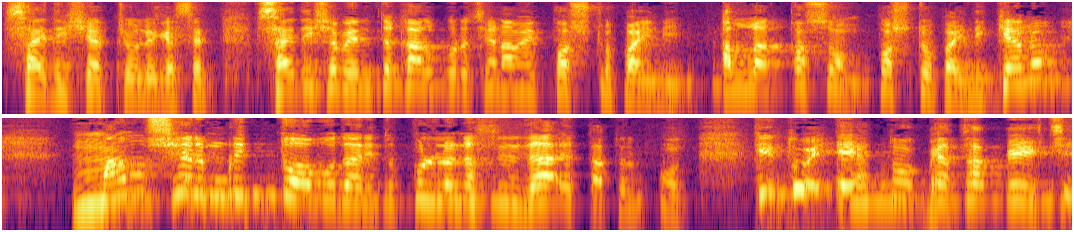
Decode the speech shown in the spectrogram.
সাইদি সাহেব চলে গেছেন। সাইদি সাহেব ইন্তেকাল করেছেন, আমি কষ্ট পাইনি। আল্লাহ কসম, কষ্ট পাইনি। কেন? মানুষের মৃত্যু অবদারিত তাতুল কিন্তু এত ব্যথা পেয়েছি।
